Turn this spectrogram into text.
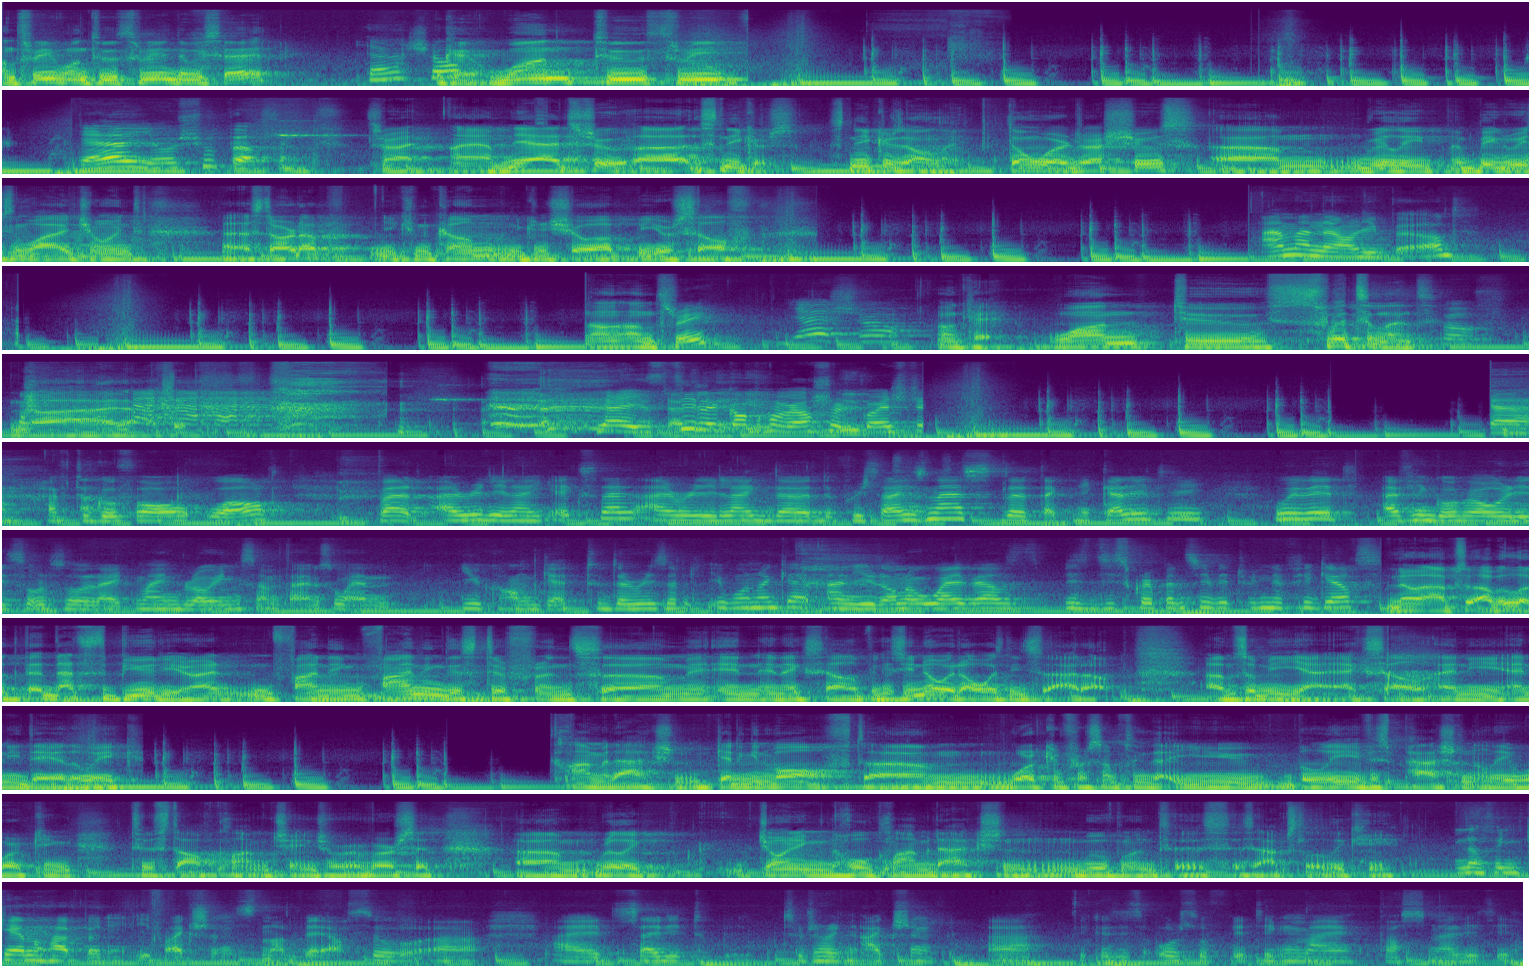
On three, one, two, three, and then we say it? Yeah, sure. Okay, one, two, three. Yeah, you're a shoe person. That's right, I am. Yeah, it's true. Uh, sneakers. Sneakers only. Don't wear dress shoes. Um, really, a big reason why I joined a startup. You can come, you can show up, be yourself. I'm an early bird. On, on three? Yeah, sure. Okay. One, two, Switzerland. Both. Nah, actually, Yeah, it's still a controversial question. I have to go for Word, but I really like Excel. I really like the, the preciseness, the technicality with it. I think overall it's also like mind-blowing sometimes when you can't get to the result you want to get and you don't know why there's this discrepancy between the figures. No, absolutely. But look, that, that's the beauty, right? Finding finding this difference um, in, in Excel because you know it always needs to add up. Um, so me, yeah, Excel any any day of the week. Climate action, getting involved, um, working for something that you believe is passionately working to stop climate change or reverse it. Um, really, joining the whole climate action movement is, is absolutely key. Nothing can happen if action is not there. So uh, I decided to, to join Action uh, because it's also fitting my personality.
